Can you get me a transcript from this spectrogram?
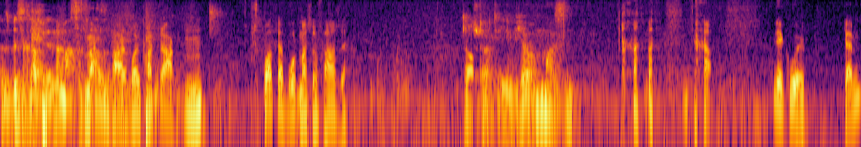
Also bist du gerade wieder in der Massephase. Massephase, wollte ich gerade sagen. Mhm. Sportverbot, Massephase. Stark, die liebe ich auch am meisten. Nee, cool. Dann,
